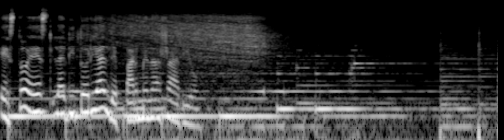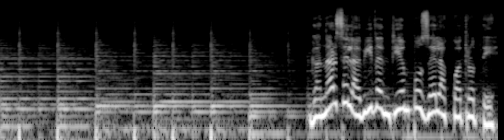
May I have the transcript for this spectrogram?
Esto es la editorial de Parmenas Radio. Ganarse la vida en tiempos de la 4T.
